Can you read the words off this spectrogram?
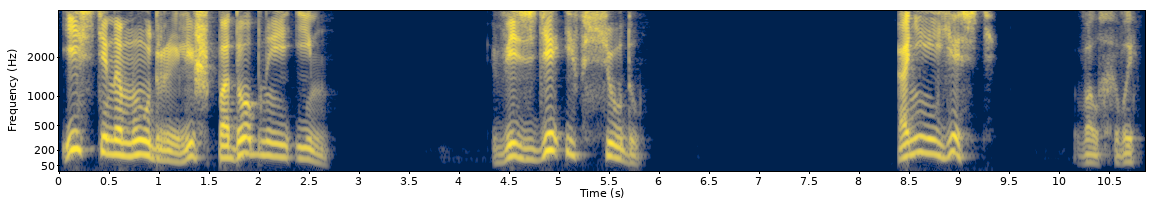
истинно мудры, лишь подобные им, везде и всюду. Они и есть волхвы.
